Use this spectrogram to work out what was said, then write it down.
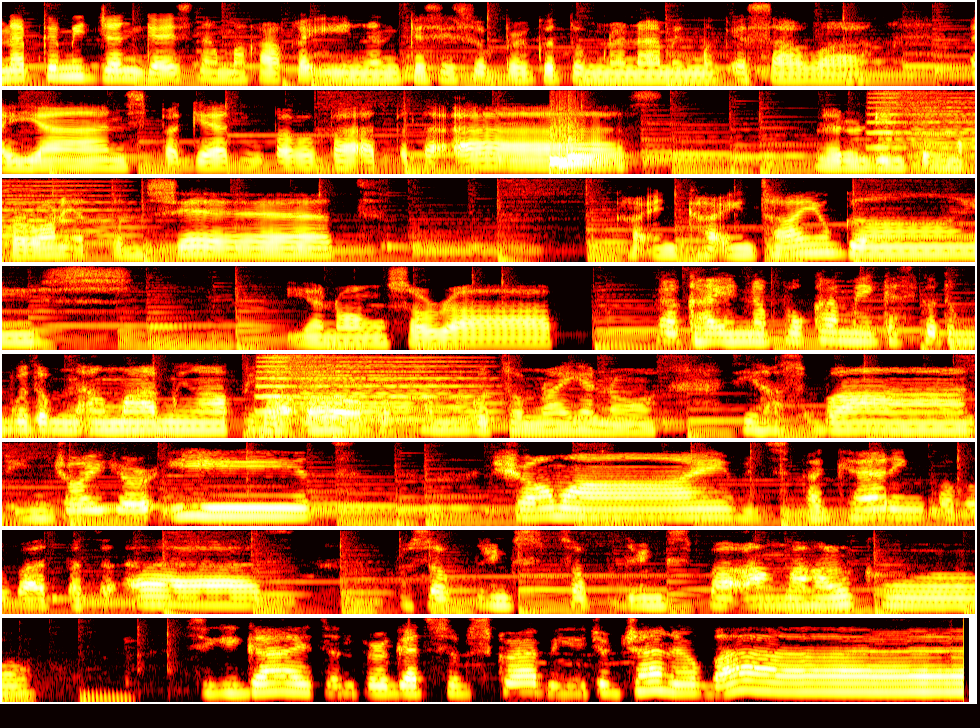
Naghanap kami dyan guys ng makakainan kasi super gutom na naming mag-asawa. Ayan, spaghetti pababa at pataas. Meron din pong macaroni at pancit. Kain-kain tayo guys. Yan ang sarap. Kakain na po kami kasi gutom-gutom na ang mga mga pila. Oo, gutom-gutom na yan o. Si husband, enjoy your eat. Siomay with spaghetti pababa at pataas. Soft drinks, soft drinks pa ang mahal ko. Sige guys, don't forget to subscribe my YouTube channel. Bye!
